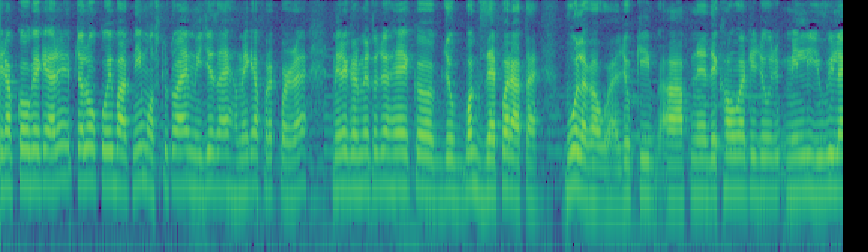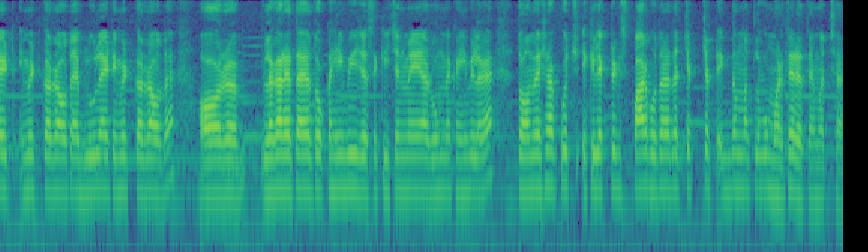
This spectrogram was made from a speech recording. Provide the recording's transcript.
फिर आप कहोगे कि अरे, चलो, कोई बात नहीं मॉस्किटो आए मीजेज आए, हमें क्या फ़र्क पड़ रहा है? मेरे घर में तो जो है एक, जो बग जैपर आता है, वो लगा हुआ है, जो कि आपने देखा होगा कि जो मेनली यूवी लाइट इमिट कर रहा होता है ब्लू लाइट इमिट कर रहा होता है, और लगा रहता है तो कहीं भी, जैसे किचन में या रूम में कहीं भी लगा है तो हमेशा कुछ एक इलेक्ट्रिक स्पार्क होता रहता है, चट चट, एकदम मतलब वो मरते रहते हैं मच्छर।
